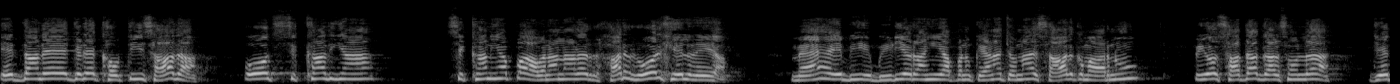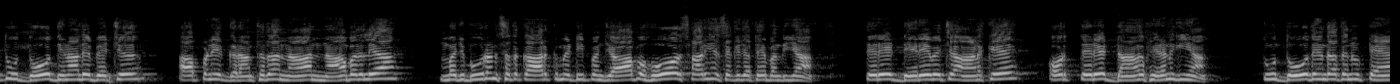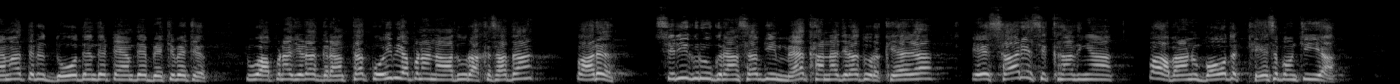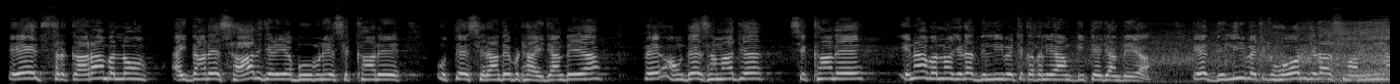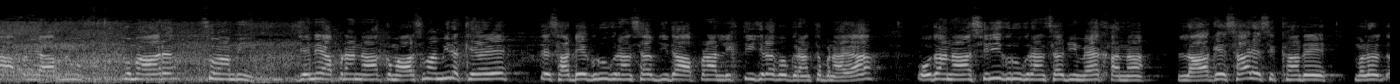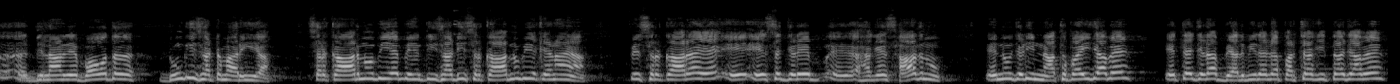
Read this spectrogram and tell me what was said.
ਇਦਾਂ ਦੇ ਜਿਹੜੇ ਖੌਤੀ ਸਾਧ ਆ, ਉਹ ਸਿੱਖਾਂ ਦੀਆਂ ਸਿੱਖਾਂ ਦੀਆਂ ਭਾਵਨਾ ਨਾਲ ਹਰ ਰੋਜ਼ ਖੇਲ ਰਹੇ ਆ। ਮੈਂ ਇਹ ਵੀਡੀਓ ਰਾਹੀਂ ਆਪਾਂ ਨੂੰ ਕਹਿਣਾ ਚਾਹੁੰਦਾ ਹੈ, ਸਾਧ ਕੁਮਾਰ ਨੂੰ ਵੀ ਉਹ ਸਾਦਾ ਗੱਲ ਸੁਣ ਲੈ। ਜੇ ਤੂੰ 2 ਦਿਨਾਂ ਦੇ ਵਿੱਚ ਆਪਣੇ ਗ੍ਰੰਥ ਦਾ ਨਾਂ ਨਾ ਬਦਲਿਆ, ਮਜਬੂਰਨ ਸਤਕਾਰ ਕਮੇਟੀ ਪੰਜਾਬ ਹੋਰ ਸਾਰੀਆਂ ਸਿੱਖ ਜਥੇਬੰਦੀਆਂ ਤੇਰੇ ਡੇਰੇ ਵਿੱਚ ਆਣ ਕੇ ਔਰ ਤੇਰੇ ਡਾਂਗ ਫੇਰਨਗੀਆਂ। ਤੂੰ 2 ਦਿਨ ਦਾ ਤੈਨੂੰ ਟਾਈਮ ਆ, ਤੈਨੂੰ 2 ਦਿਨ ਦੇ ਟਾਈਮ ਦੇ ਵਿੱਚ ਵਿੱਚ ਤੂੰ ਆਪਣਾ ਜਿਹੜਾ ਗ੍ਰੰਥ ਆ, ਕੋਈ ਵੀ ਆਪਣਾ ਨਾਂ ਤੂੰ ਰੱਖ ਸਕਦਾ, ਪਰ ਸ੍ਰੀ ਗੁਰੂ ਗ੍ਰੰਥ ਸਾਹਿਬ ਜੀ, ਮਹਿਖਾਨਾ ਜਿਹੜਾ ਤੂੰ ਰੱਖਿਆ ਆ ਇਹ ਸਾਰੇ ਸਿੱਖਾਂ ਦੀਆਂ ਭਾਵਨਾ ਨੂੰ ਬਹੁਤ ਠੇਸ ਪਹੁੰਚੀ ਆ। ਇਹ ਸਰਕਾਰਾਂ ਵੱਲੋਂ ਐਦਾਂ ਦੇ ਸਾਧ ਜਿਹੜੇ ਅਬੂਬ ਨੇ ਸਿੱਖਾਂ ਦੇ ਉੱਤੇ ਸਿਰਾਂ ਦੇ ਬਿਠਾਏ ਜਾਂਦੇ ਆ। ਫੇ ਆਉਂਦੇ ਸਮਾਂ 'ਚ ਸਿੱਖਾਂ ਦੇ ਇਹਨਾਂ ਵੱਲੋਂ ਜਿਹੜਾ ਦਿੱਲੀ ਵਿੱਚ ਕਤਲੇਆਮ ਕੀਤੇ ਜਾਂਦੇ ਆ। ਇਹ ਦਿੱਲੀ ਵਿੱਚ ਇੱਕ ਹੋਰ ਜਿਹੜਾ ਸਵਾਮੀ ਆ, ਆਪਣੇ ਆਪ ਨੂੰ ਕੁਮਾਰ ਸੁਆਮੀ ਜਿਹਨੇ ਆਪਣਾ ਨਾਂ ਕੁਮਾਰ ਸੁਆਮੀ ਰੱਖਿਆ ਏ। ਤੇ ਸਾਡੇ ਗੁਰੂ ਗ੍ਰੰਥ ਸਾਹਿਬ ਜੀ ਦਾ ਆਪਣਾ ਲਿਖਤੀ ਜਿਹੜਾ ਕੋਈ ਗ੍ਰੰਥ ਬਣਾਇਆ, ਉਹਦਾ ਨਾਂ ਸ੍ਰੀ ਗੁਰੂ ਗ੍ਰੰਥ ਸਾਹਿਬ ਜੀ ਮਹਿਖਾਨਾ ਲਾ ਕੇ ਸਾਰੇ ਸਿੱਖਾਂ ਦੇ, ਮਤਲਬ ਦਿਲਾਂ ਦੇ ਬਹੁਤ ਡੂੰਗੀ ਸੱਟ ਮਾਰੀ ਆ। ਸਰਕਾਰ ਨੂੰ ਵੀ ਇਹ ਬੇਨਤੀ, ਸਾਡੀ ਸਰਕਾਰ ਨੂੰ ਵੀ ਇਹ ਕਹਿਣਾ ਆ ਵੀ ਸਰਕਾਰ ਇਹ, ਇਹ- ਇਸ ਜਿਹੜੇ ਹੈਗੇ ਸਾਧ ਨੂੰ, ਇਹਨੂੰ ਜਿਹੜੀ ਨੱਥ ਪਾਈ ਜਾਵੇ, ਇੱਥੇ ਜਿਹੜਾ ਬੇਅਦਬੀ ਦਾ ਜਿਹੜਾ ਪਰਚਾ ਕੀਤਾ ਜਾਵੇ,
